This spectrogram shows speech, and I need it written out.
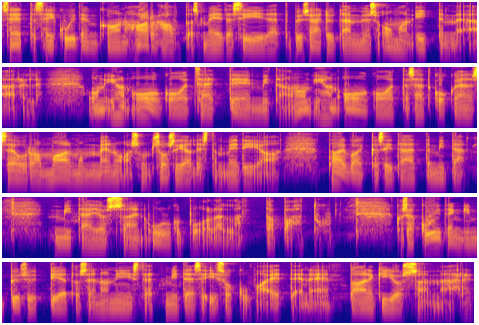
se, että se ei kuitenkaan harhauttaisi meitä siitä, että pysähdytään myös oman itsemme äärelle. On ihan ok, että sä et tee mitään. On ihan ok, että sä et koko ajan seuraa maailmanmenoa sun sosiaalista mediaa. Tai vaikka sitä, että mitä, mitä jossain ulkopuolella tapahtuu. Kun sä kuitenkin pysyt tietoisena niistä, että miten se iso kuva etenee, tai ainakin jossain määrin,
